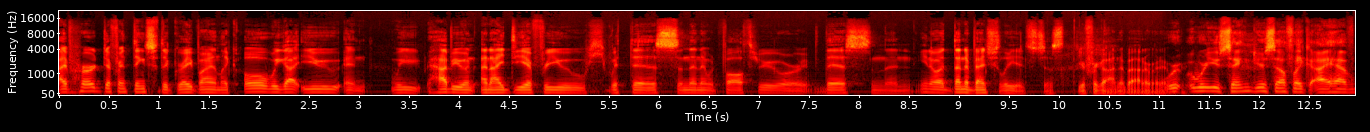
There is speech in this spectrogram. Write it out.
I've heard different things to the grapevine, like, oh, we got you and. We have you an, an idea for you with this, and then it would fall through, or this, and then you know, then eventually it's just you're forgotten about or whatever. Were, were you saying to yourself like I have?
